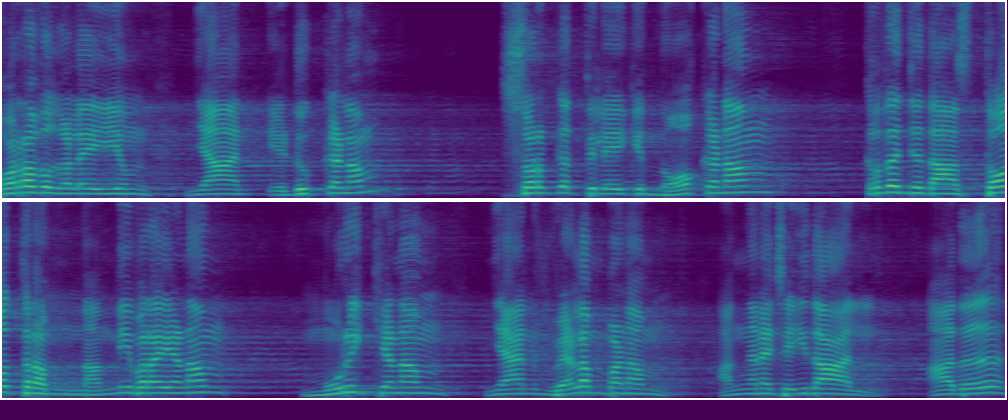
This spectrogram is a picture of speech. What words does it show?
കുറവുകളെയും ഞാൻ എടുക്കണം. സ്വർഗത്തിലേക്ക് നോക്കണം. കൃതജ്ഞതാ സ്തോത്രം നന്ദി പറയണം. മുറിക്കണം ഞാൻ വിളമ്പണം. അങ്ങനെ ചെയ്താൽ അത്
